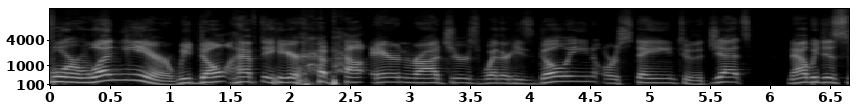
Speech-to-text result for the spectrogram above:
For one year, we don't have to hear about Aaron Rodgers whether he's going or staying to the Jets. Now we just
